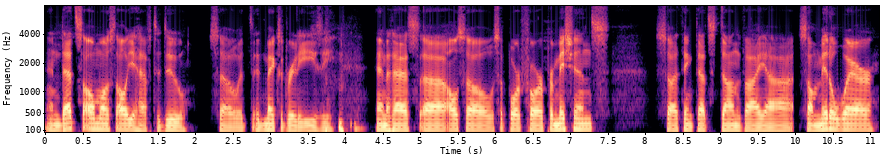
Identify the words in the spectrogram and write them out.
and that's almost all you have to do. So it, it makes it really easy. and it has uh, also support for permissions. So I think that's done via some middleware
